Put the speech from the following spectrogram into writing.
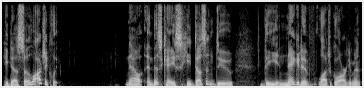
He does so logically. Now, in this case, he doesn't do the negative logical argument,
